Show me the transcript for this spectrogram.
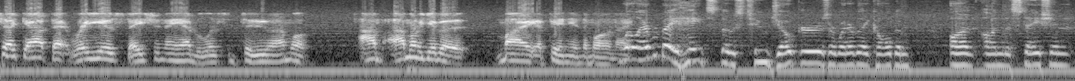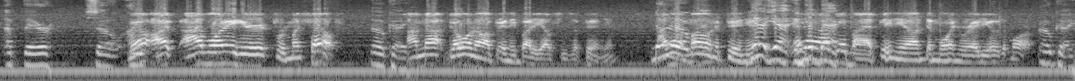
check out that radio station they have to listen to. I'm gonna, I'm, I'm gonna give a my opinion tomorrow night. Well, everybody hates those two jokers or whatever they called them on on the station up there. So Well, I, I want to hear it for myself. Okay. I'm not going off anybody else's opinion. No, I no, want no. my own opinion. Yeah, yeah, and and get then back. I'll give my opinion on Des Moines radio tomorrow. okay.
